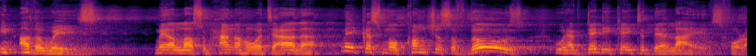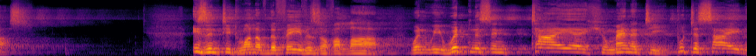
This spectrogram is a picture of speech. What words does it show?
in other ways. May Allah subhanahu wa ta'ala make us more conscious of those who have dedicated their lives for us. Isn't it one of the favors of Allah when we witness entire humanity put aside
